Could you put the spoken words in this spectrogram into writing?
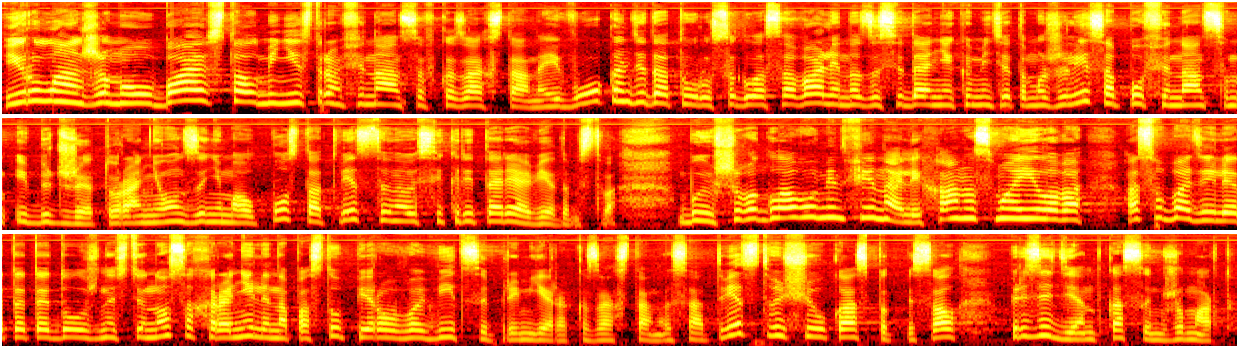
Ирулан Жамаубаев стал министром финансов Казахстана. Его кандидатуру согласовали на заседании Комитета Мажилиса по финансам и бюджету. Ранее он занимал пост ответственного секретаря ведомства. Бывшего главу Минфина Алихана Смаилова освободили от этой должности, но сохранили на посту первого вице-премьера Казахстана. Соответствующий указ подписал президент Касым Жумарт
